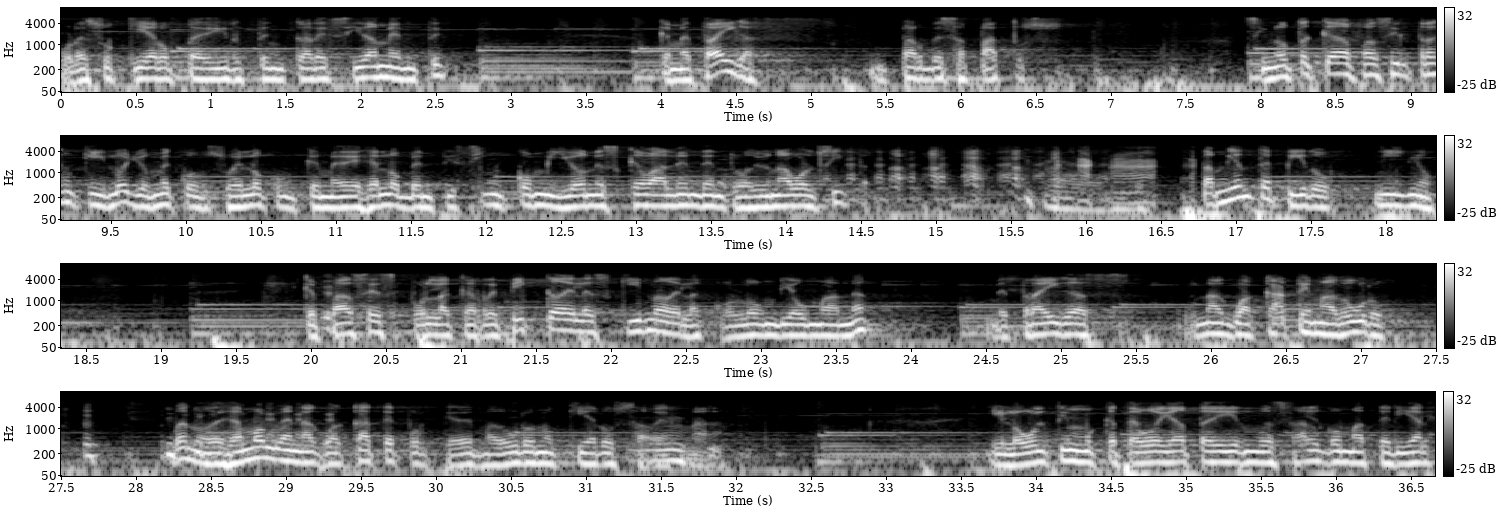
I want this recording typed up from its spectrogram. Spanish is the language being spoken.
Por eso quiero pedirte encarecidamente que me traigas un par de zapatos. Si no te queda fácil tranquilo, yo me consuelo con que me dejes los 25 millones que valen dentro de una bolsita. También te pido, niño, que pases por la carretica de la esquina de la Colombia humana, me traigas un aguacate maduro. Bueno, dejémoslo en aguacate porque de maduro no quiero saber nada. Y lo último que te voy a pedir no es algo material,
